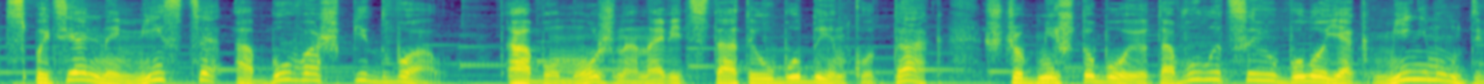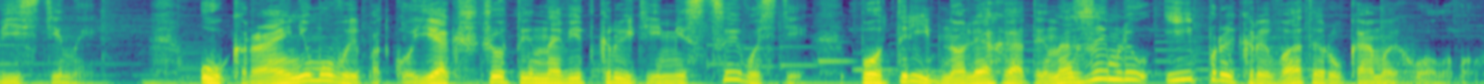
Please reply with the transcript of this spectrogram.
спеціальне місце або ваш підвал. Або можна навіть стати у будинку так, щоб між тобою та вулицею було як мінімум дві стіни. У крайньому випадку, якщо ти на відкритій місцевості, потрібно лягати на землю і прикривати руками голову.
